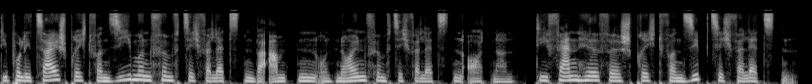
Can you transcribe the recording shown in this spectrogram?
Die Polizei spricht von 57 verletzten Beamten und 59 verletzten Ordnern. Die Fanhilfe spricht von 70 Verletzten,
